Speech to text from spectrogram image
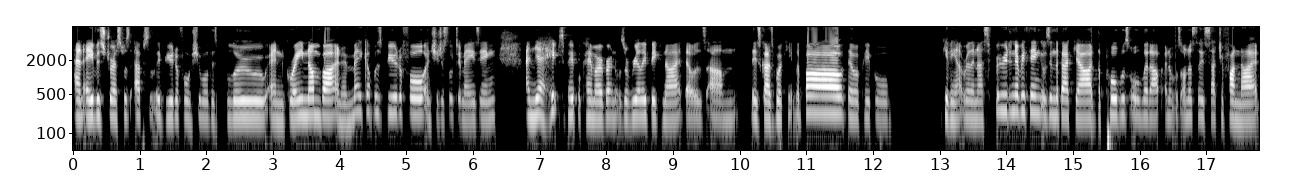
and Ava's dress was absolutely beautiful. She wore this blue and green number, and her makeup was beautiful, and she just looked amazing. And yeah, heaps of people came over, and it was a really big night. There was um these guys working at the bar. There were people giving out really nice food and everything. It was in the backyard. The pool was all lit up, and it was honestly such a fun night.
